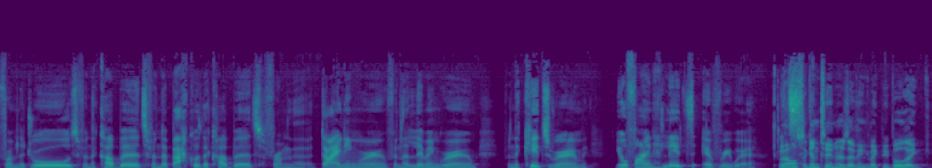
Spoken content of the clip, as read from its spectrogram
from the drawers, from the cupboards, from the back of the cupboards, from the dining room, from the living room, from the kids' room. You'll find lids everywhere. And It's- also containers. I think like people like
